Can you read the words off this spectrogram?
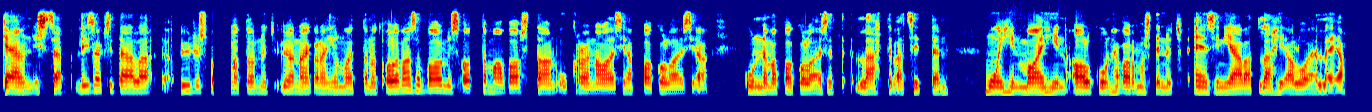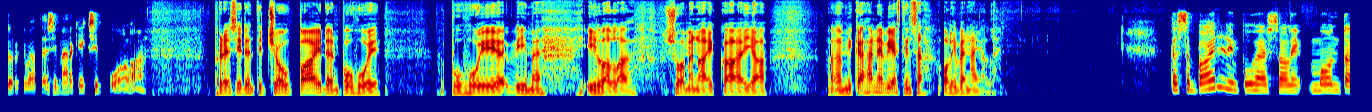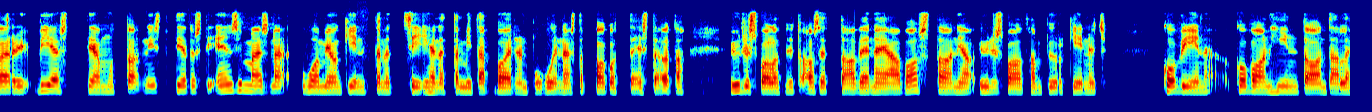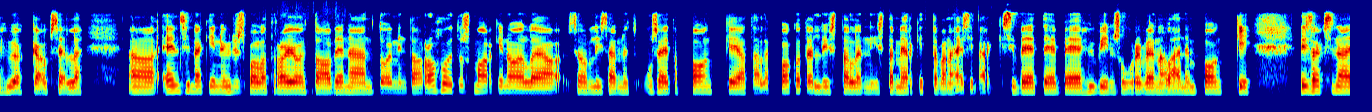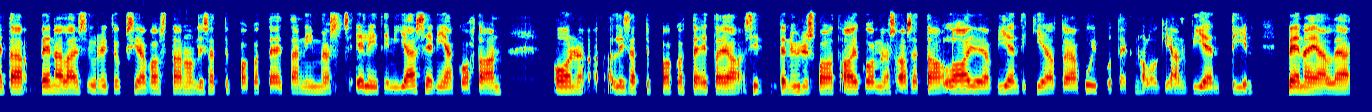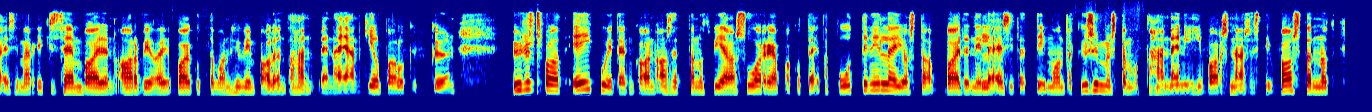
käynnissä. Lisäksi täällä Yhdysvallat on nyt yön aikana ilmoittanut olevansa valmis ottamaan vastaan ukrainalaisia pakolaisia, kun nämä pakolaiset lähtevät sitten muihin maihin. Alkuun he varmasti nyt ensin jäävät lähialueelle ja pyrkivät esimerkiksi Puolaan. Presidentti Joe Biden puhui, puhui viime illalla Suomen aikaa ja mikä hänen viestinsä oli Venäjälle? Tässä Bidenin puheessa oli monta eri viestiä, mutta niistä tietysti ensimmäisenä huomio on kiinnittänyt siihen, että mitä Biden puhui näistä pakotteista, joita Yhdysvallat nyt asettaa Venäjää vastaan. Ja Yhdysvallathan pyrkii nyt koviin, kovaan hintaan tälle hyökkäykselle. Ensinnäkin Yhdysvallat rajoittaa Venäjän toimintaa rahoitusmarkkinoilla ja se on lisännyt useita pankkeja tälle pakotelistalle, niistä merkittävänä esimerkiksi VTB, hyvin suuri venäläinen pankki. Lisäksi näitä venäläisyrityksiä vastaan on lisätty pakotteita, niin myös eliitin jäseniä kohtaan on lisätty pakotteita ja sitten Yhdysvallat aikoo myös asettaa laajoja vientikieltoja huipputeknologian vientiin Venäjälle ja esimerkiksi sen Biden arvioi vaikuttavan hyvin paljon tähän Venäjän kilpailukykyyn. Yhdysvallat ei kuitenkaan asettanut vielä suoria pakotteita Putinille, josta Bidenille esitettiin monta kysymystä, mutta hän ei niihin varsinaisesti vastannut.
